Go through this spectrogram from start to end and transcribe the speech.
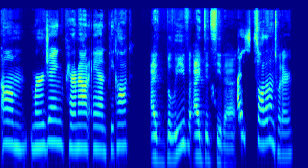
um merging Paramount and Peacock? I believe I did see that. I saw that on Twitter.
